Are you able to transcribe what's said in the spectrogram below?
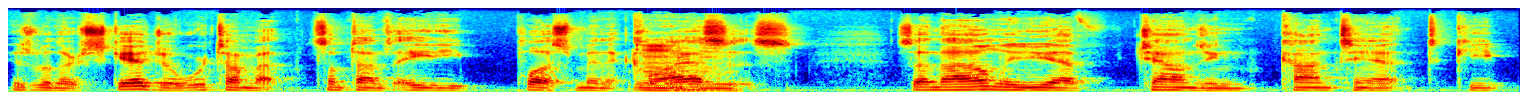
is with our schedule. We're talking about sometimes 80 plus minute Mm-hmm. classes. So not only do you have challenging content to keep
